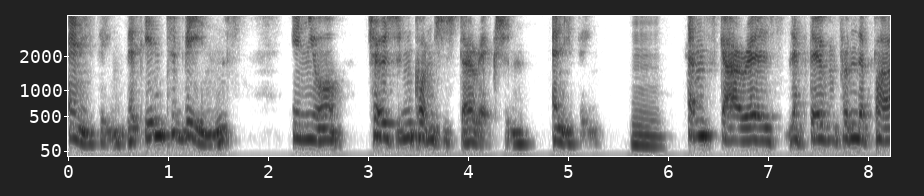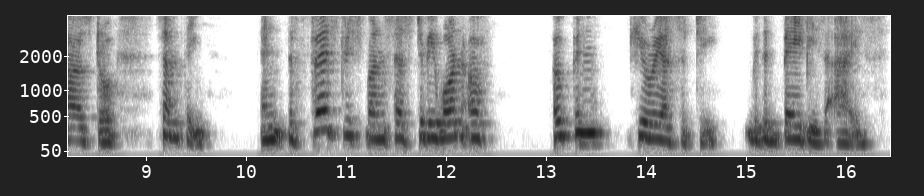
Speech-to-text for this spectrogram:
anything that intervenes in your chosen conscious direction, anything. Mm. Samskaras left over from the past or something. And the first response has to be one of open curiosity with a baby's eyes.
